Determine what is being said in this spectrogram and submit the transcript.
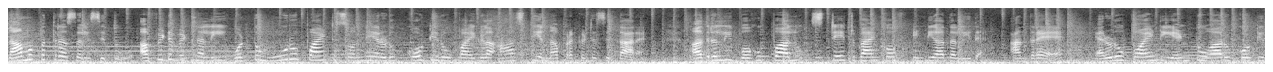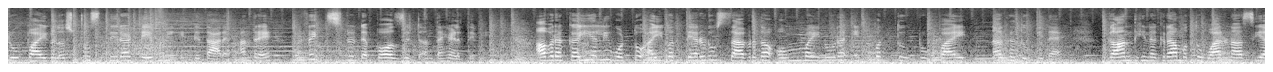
ನಾಮಪತ್ರ ಸಲ್ಲಿಸಿದ್ದು, ಅಫಿಡವಿಟ್ನಲ್ಲಿ ಒಟ್ಟು ಮೂರು ಪಾಯಿಂಟ್ ಸೊನ್ನೆ ಎರಡು ಕೋಟಿ ರೂಪಾಯಿಗಳ ಆಸ್ತಿಯನ್ನ ಪ್ರಕಟಿಸಿದ್ದಾರೆ. ಅದರಲ್ಲಿ ಬಹುಪಾಲು ಸ್ಟೇಟ್ ಬ್ಯಾಂಕ್ ಆಫ್ ಇಂಡಿಯಾದಲ್ಲಿದೆ. ಅಂದ್ರೆ ಎರಡು ಪಾಯಿಂಟ್ ಎಂಟು ಆರು ಕೋಟಿ ರೂಪಾಯಿಗಳಷ್ಟು ಸ್ಥಿರ ಠೇವಣಿ ಇಟ್ಟಿದ್ದಾರೆ. ಅಂದ್ರೆ ಫಿಕ್ಸ್ಡ್ ಡೆಪಾಸಿಟ್ ಅಂತ ಹೇಳ್ತೀವಿ. ಅವರ ಕೈಯಲ್ಲಿ ಒಟ್ಟು ಐವತ್ತೆರಡು ಸಾವಿರದ ಒಂಬೈನೂರ ಇಪ್ಪತ್ತು ರೂಪಾಯಿ ನಗದು ಇದೆ. ಗಾಂಧಿನಗರ ಮತ್ತು ವಾರಣಾಸಿಯ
